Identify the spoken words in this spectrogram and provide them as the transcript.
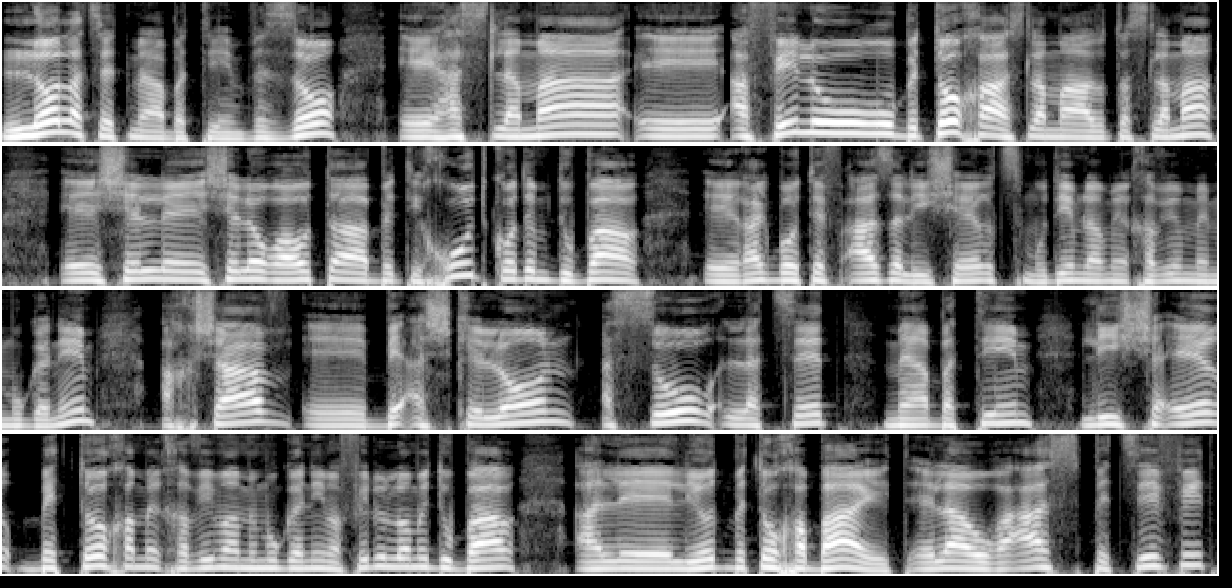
לא לצאת מהבתים, וזו הסלמה, אפילו בתוך ההסלמה הזאת, הסלמה של, של הוראות הבטיחות. קודם דובר רק בעוטף עזה להישאר צמודים למרחבים הממוגנים. עכשיו באשקלון אסור לצאת מהבתים, להישאר בתוך המרחבים הממוגנים. אפילו לא מדובר על uh, להיות בתוך הבית, אלא הוראה ספציפית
